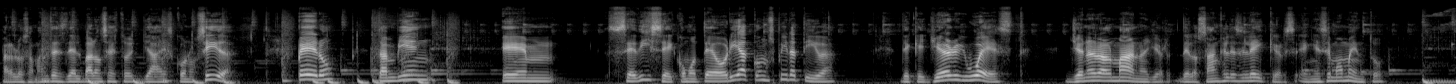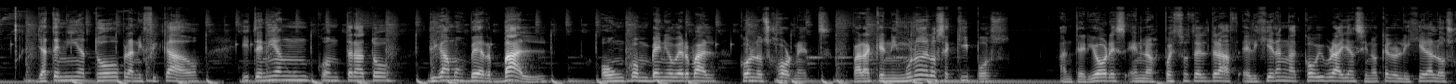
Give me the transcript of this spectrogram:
para los amantes del baloncesto ya es conocida, pero también em, se dice como teoría conspirativa de que Jerry West, general manager de Los Ángeles Lakers en ese momento, ya tenía todo planificado y tenían un contrato, digamos, verbal o un convenio verbal con los Hornets para que ninguno de los equipos anteriores en los puestos del draft eligieran a Kobe Bryant, sino que lo eligiera los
